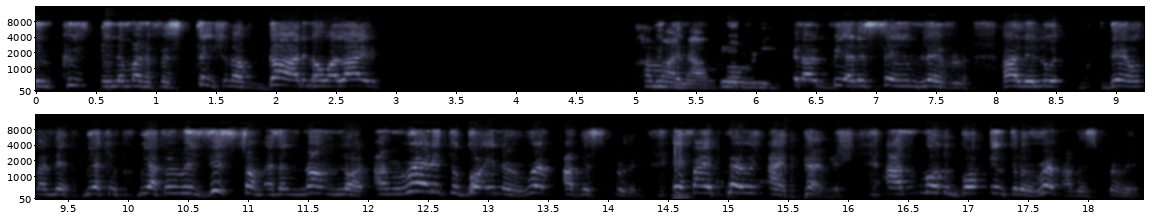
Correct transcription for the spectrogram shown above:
increase in the manifestation of God in our life. Come on now, glory. We cannot be at the same level. Hallelujah. There and there. We have to, we have to resist some as a non-Lord. I'm ready to go in the realm of the spirit. If I perish, I perish. I'm going to go into the realm of the spirit.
